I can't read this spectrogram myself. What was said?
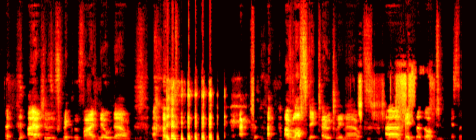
I actually was written five 0 down. I've lost it totally now. Uh, it's the. Of, it's, the,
